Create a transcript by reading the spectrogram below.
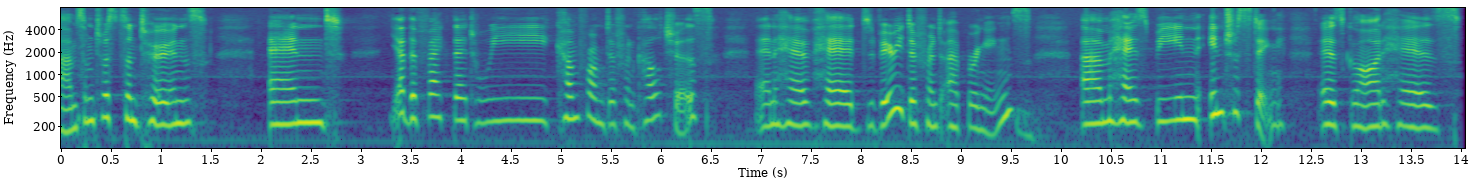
um, some twists and turns. And yeah, the fact that we come from different cultures and have had very different upbringings um, has been interesting as God has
